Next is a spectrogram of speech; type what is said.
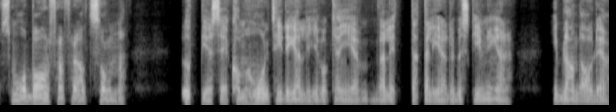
små barn framför allt som uppger sig komma ihåg tidiga liv och kan ge väldigt detaljerade beskrivningar ibland av det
